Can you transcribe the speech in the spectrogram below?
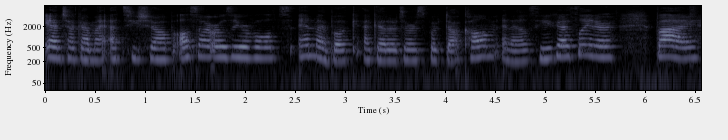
and check out my Etsy shop also at Rosie Revolts and my book at getoutdoorsbook.com and I'll see you guys later. Bye!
